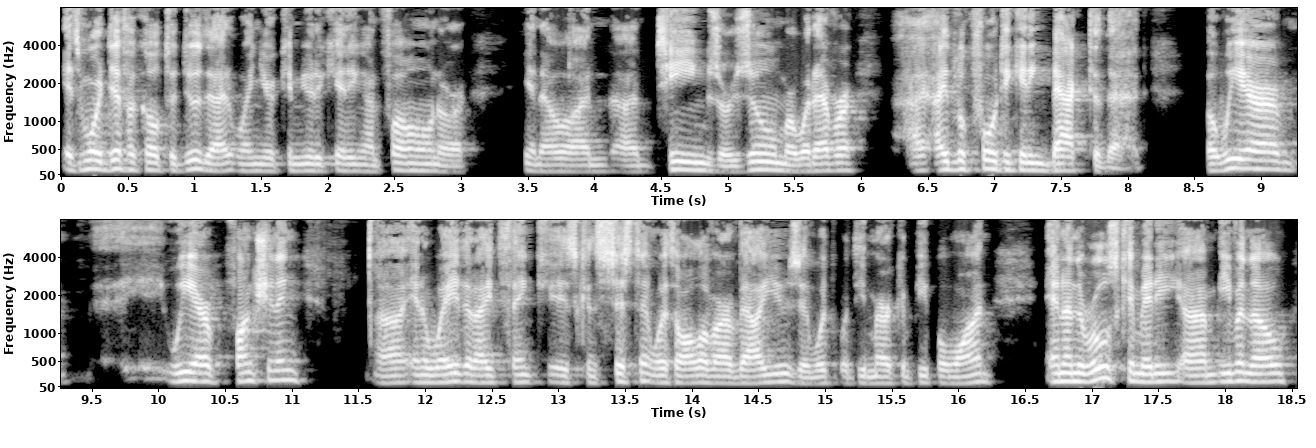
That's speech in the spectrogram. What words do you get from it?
It's more difficult to do that when you're communicating on phone or you know on, on Teams or Zoom or whatever. I, I, look forward to getting back to that. But we are we are functioning uh, in a way that I think is consistent with all of our values and what, what the American people want. And on the Rules Committee, um, even though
